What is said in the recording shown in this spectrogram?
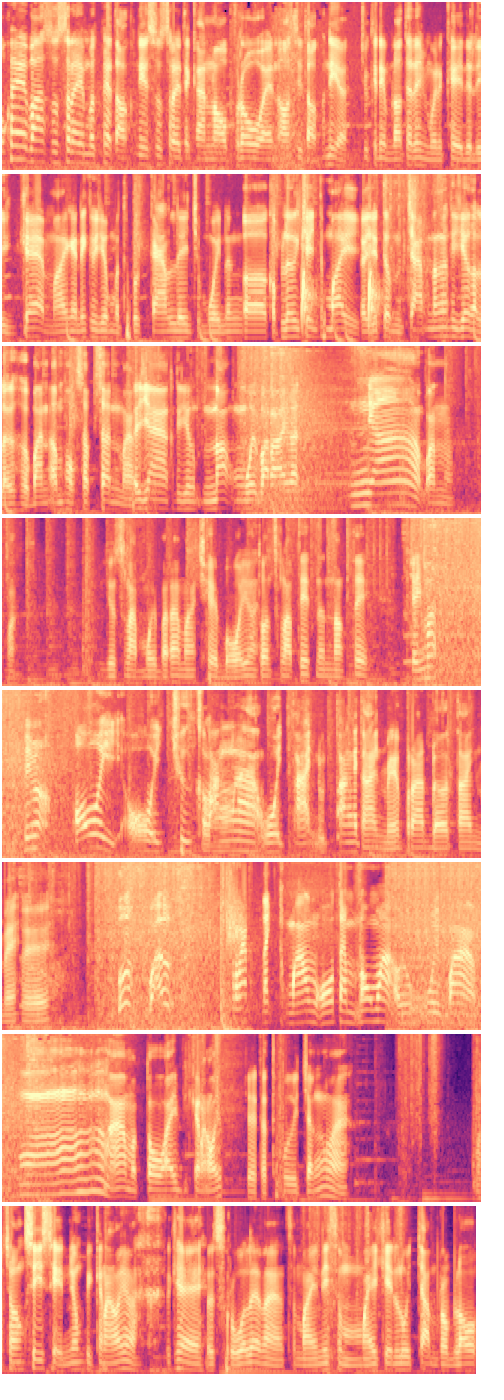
អូខេបាទសួស្តីមិត្តភក្តិទាំងអស់គ្នាសួស្តីទៅកាន់ No Pro and OC ទាំងអស់គ្នាជួបគ្នាម្ដងទៀតជាមួយនឹង K Daily Game ហើយថ្ងៃនេះគឺយើងមកធ្វើការលេងជាមួយនឹងកំភ្លើងចេញថ្មីដែលយើងទៅបញ្ចាប់ហ្នឹងយើងឥឡូវរើបាន M60 សិនបាទយ៉ាគ្នាយើងណក់មួយបាត់ហើយបាទញ៉ាបានបាទយើងស្លាប់មួយបាត់ហើយមកឆេបយអត់ទាន់ស្លាប់ទេនៅណក់ទេចេញមកចេញមកអូយអូយឈឺខ្លាំងណាស់អូយតាចដូចតាំងតាចមែន Prader តាចមែនហេបើបើក្រាត់ ដាច់ខ្មៅល្អតែម្ដងមកអូយបាទអាម៉ូតូឯងពីក្រោយចេះតែធ្វើអញ្ចឹងបាទមកចង់ស៊ីសេនខ្ញុំពីក្រោយបាទអូខេទៅស្រួលទេបាទសម័យនេះសម័យគេលួចចាប់រំលោភ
